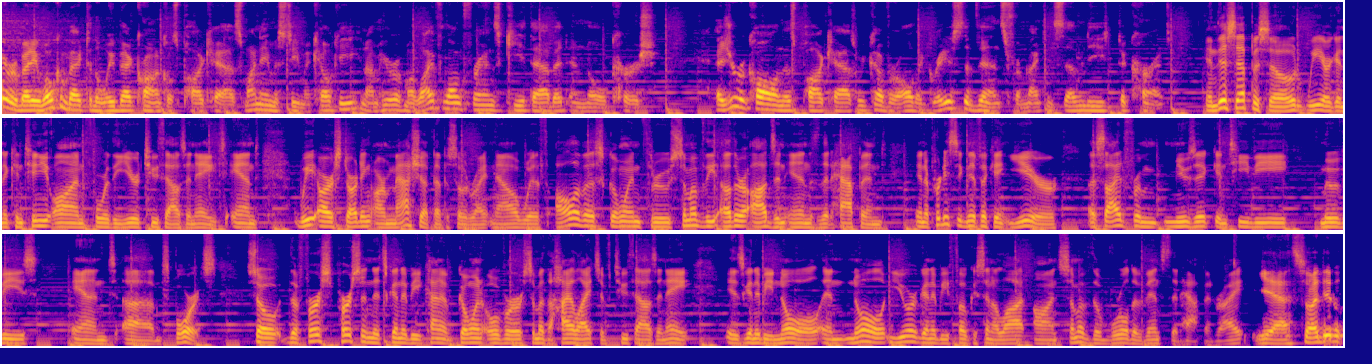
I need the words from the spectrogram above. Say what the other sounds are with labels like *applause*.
Hey, everybody, welcome back to the Wayback Chronicles podcast. My name is Steve McKelkey, and I'm here with my lifelong friends Keith Abbott and Noel Kirsch. As you recall in this podcast, we cover all the greatest events from 1970 to current. In this episode, we are going to continue on for the year 2008. And we are starting our mashup episode right now with all of us going through some of the other odds and ends that happened in a pretty significant year, aside from music and TV, movies, and um, sports. So the first person that's going to be kind of going over some of the highlights of 2008 is going to be Noel. And Noel, you are going to be focusing a lot on some of the world events that happened, right? Yeah. So I did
